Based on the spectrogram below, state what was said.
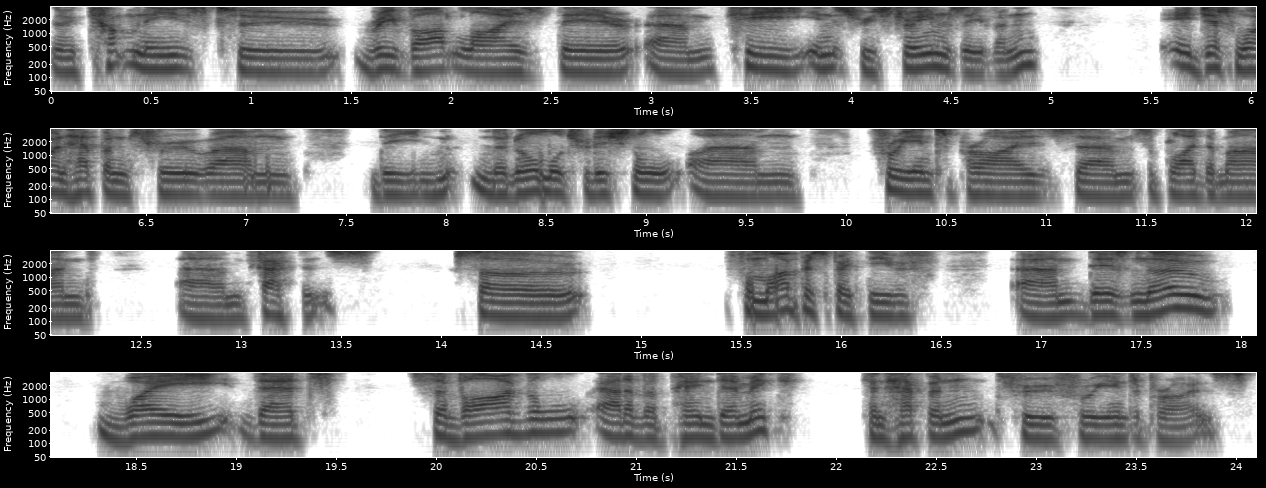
you know, companies to revitalize their um, key industry streams, even, it just won't happen through um, the, the normal traditional um, free enterprise um, supply demand factors. So, from my perspective, there's no way that survival out of a pandemic can happen through free enterprise.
